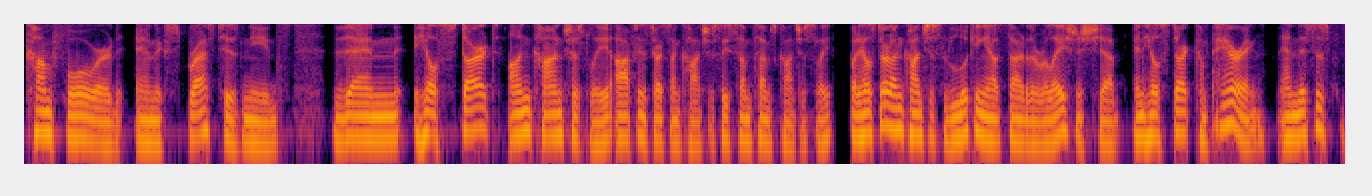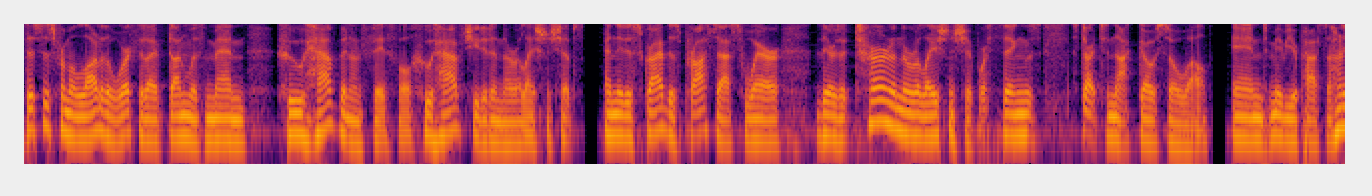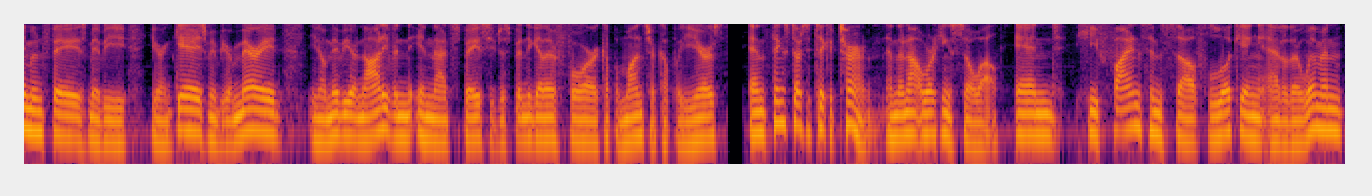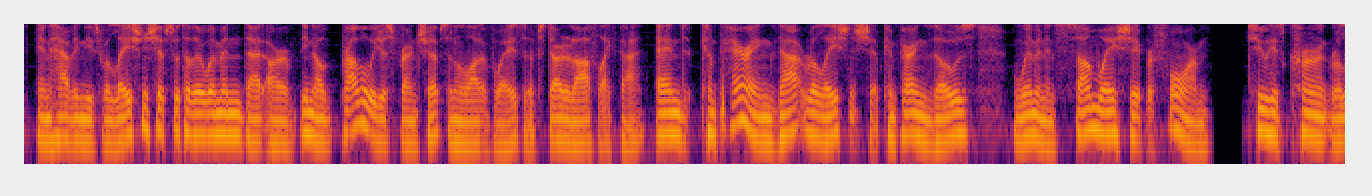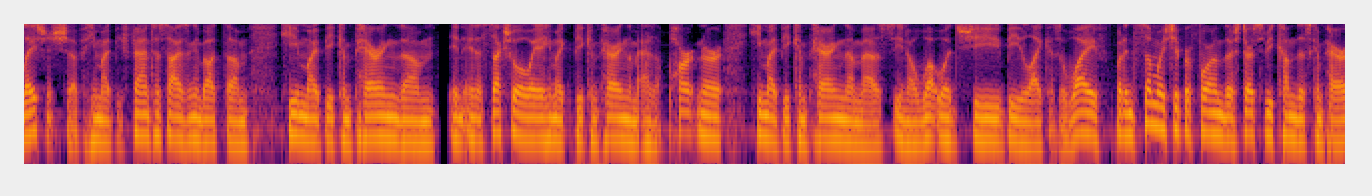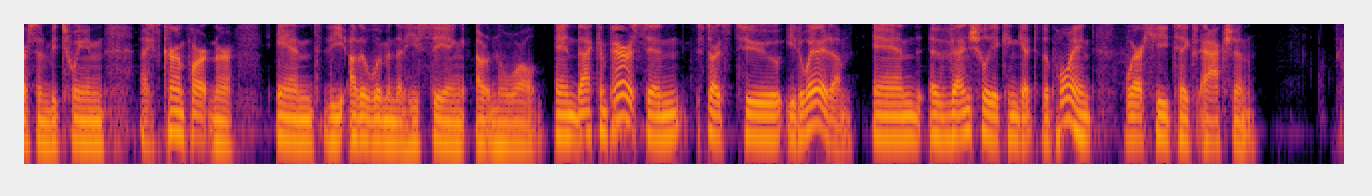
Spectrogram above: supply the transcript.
come forward and expressed his needs then he'll start unconsciously, often starts unconsciously, sometimes consciously, but he'll start unconsciously looking outside of the relationship and he'll start comparing. And this is, this is from a lot of the work that I've done with men who have been unfaithful, who have cheated in their relationships. And they describe this process where there's a turn in the relationship where things start to not go so well and maybe you're past the honeymoon phase, maybe you're engaged, maybe you're married, you know, maybe you're not even in that space. You've just been together for a couple months or a couple years and things start to take a turn and they're not working so well. And he finds himself looking at other women and having these relationships with other women that are, you know, probably just friendships in a lot of ways that have started off like that and comparing that relationship, comparing those women in some way, shape or form to his current relationship. He might be fantasizing about them. He might be comparing them in, in a sexual way. He might be comparing them as a partner. He might be comparing them as, you know, what would she be like as a wife? But in some way, shape, or form, there starts to become this comparison between uh, his current partner and the other women that he's seeing out in the world. And that comparison starts to eat away at him. And eventually it can get to the point where he takes action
